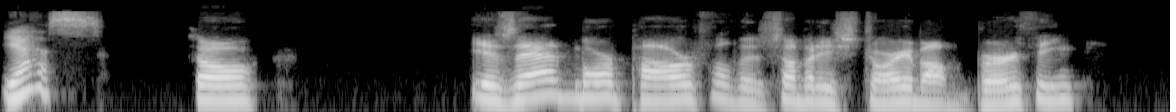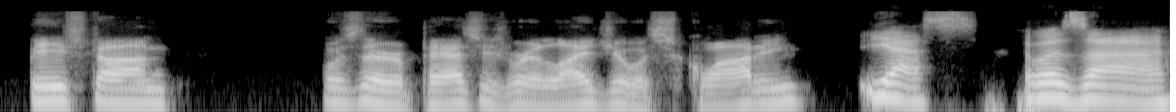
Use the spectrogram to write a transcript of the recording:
Yes. So is that more powerful than somebody's story about birthing based on was there a passage where Elijah was squatting? Yes. It was uh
